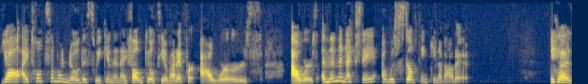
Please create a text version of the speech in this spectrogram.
Y'all, I told someone no this weekend and I felt guilty about it for hours, hours. And then the next day, I was still thinking about it because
